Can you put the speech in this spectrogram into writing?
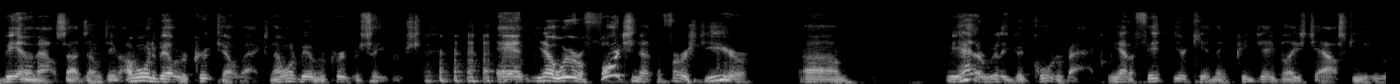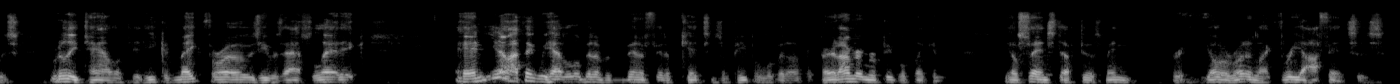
being an outside zone team. I wanted to be able to recruit tailbacks and I want to be able to recruit receivers. and, you know, we were fortunate the first year. Um, we had a really good quarterback. We had a fifth year kid named PJ Blazejowski who was really talented. He could make throws, he was athletic. And, you know, I think we had a little bit of a benefit of catching some people a little bit unprepared. I remember people thinking, you know, saying stuff to us, man, y'all are running like three offenses.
